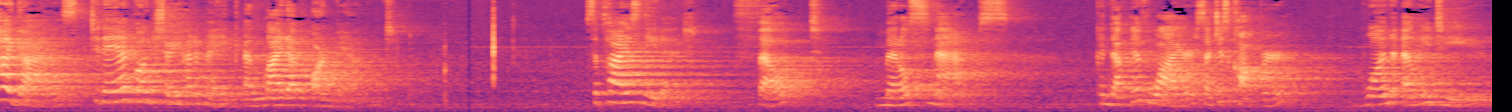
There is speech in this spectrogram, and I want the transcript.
Hi guys, today I'm going to show you how to make a light up armband. Supplies needed, felt, metal snaps, conductive wire such as copper, one LED,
